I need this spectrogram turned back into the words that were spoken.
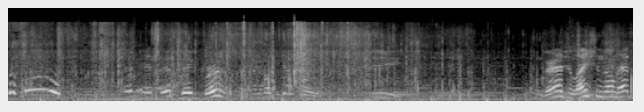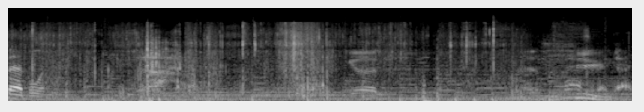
Woo-hoo! Look at this big brute. Let me hold you down for you. Jeez. Congratulations on that bad boy. That's that guy.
